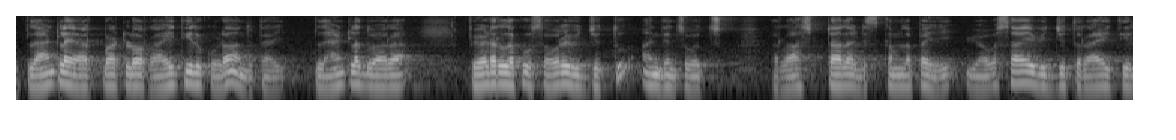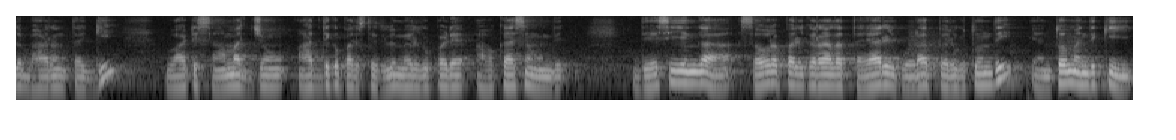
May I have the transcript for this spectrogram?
ప్లాంట్ల ఏర్పాటులో రాయితీలు కూడా అందుతాయి. ప్లాంట్ల ద్వారా ఫీడర్లకు సౌర విద్యుత్తు అందించవచ్చు. రాష్ట్రాల డిస్కంలపై వ్యవసాయ విద్యుత్ రాయితీల భారం తగ్గి వాటి సామర్థ్యం ఆర్థిక పరిస్థితులు మెరుగుపడే అవకాశం ఉంది. దేశీయంగా సౌర పరికరాల తయారీ కూడా పెరుగుతుంది. ఎంతోమందికి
